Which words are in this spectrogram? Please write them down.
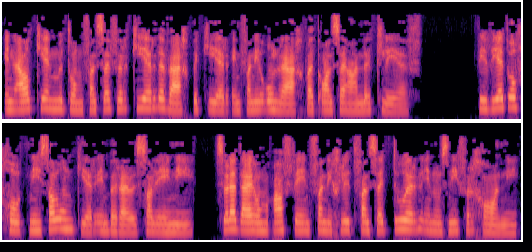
en elkeen moet om van zijn verkeerde weg bekeer en van die onreg wat aan zijn handen kleef. Wie weet of God niet zal omkeer en berouw sal hy nie, zodat hij om afwend van die gloed van zijn toeren en ons niet vergaan nie.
